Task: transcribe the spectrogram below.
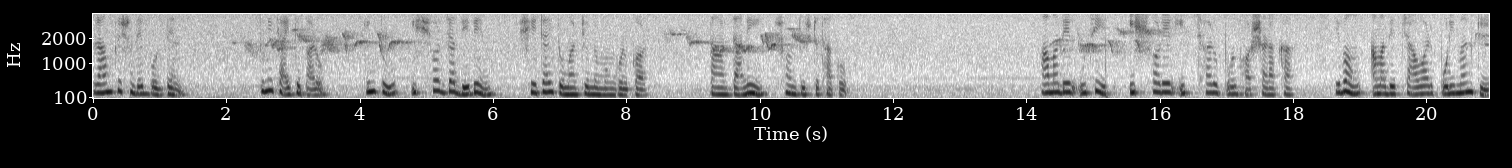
রামকৃষ্ণদেব বলতেন, তুমি চাইতে পারো, কিন্তু ঈশ্বর যা দেবেন সেটাই তোমার জন্য মঙ্গলকর। তাঁর দানেই সন্তুষ্ট থাকো। আমাদের উচিত ঈশ্বরের ইচ্ছার উপর ভরসা রাখা এবং আমাদের চাওয়ার পরিমাণকে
